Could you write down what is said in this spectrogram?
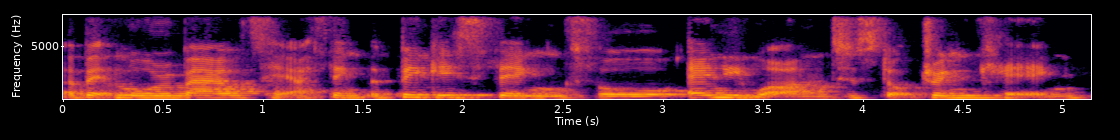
a bit more about it, I think the biggest thing for anyone to stop drinking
